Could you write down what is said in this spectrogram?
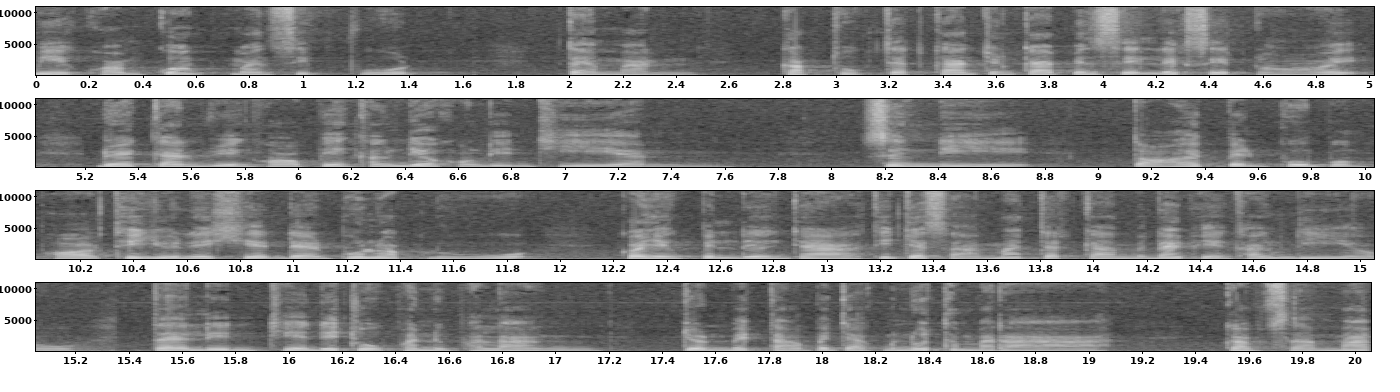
มีความกว้างประมาณ 10 ฟุต แต่มันกลับถูกจัดการจนกลายเป็นเศษเล็กเศษน้อย โดยการเวียงหอเพียงครั้งเดียวของเหลินเทียน ซึ่งนี่ต่อให้เป็นผู้บ่มเพาะที่อยู่ในเขตแดนผู้รอบรู้ ก็ยังเป็นเรื่องยากที่จะสามารถจัดการมันได้เพียงครั้งเดียว แต่หลินเทียนที่ถูกผนึกพลัง จนไม่ต่างไปจากมนุษย์ธรรมดากลับสามารถ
